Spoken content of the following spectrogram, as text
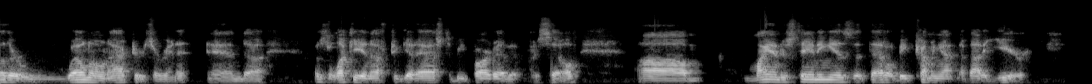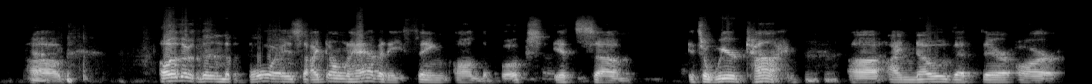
other well-known actors are in it, and uh, I was lucky enough to get asked to be part of it myself. Um, my understanding is that that'll be coming out in about a year. Um, other than the boys, I don't have anything on the books. It's um, it's a weird time. Mm-hmm. Uh, I know that there are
